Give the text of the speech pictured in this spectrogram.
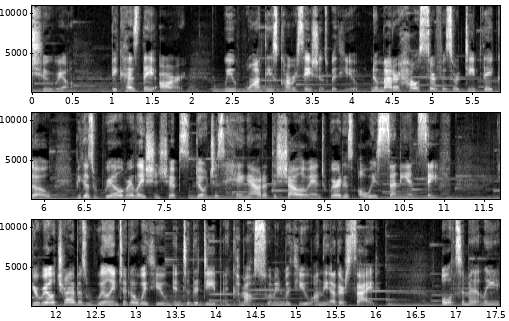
too real, because they are. We want these conversations with you, no matter how surface or deep they go, because real relationships don't just hang out at the shallow end where it is always sunny and safe. Your real tribe is willing to go with you into the deep and come out swimming with you on the other side. Ultimately,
